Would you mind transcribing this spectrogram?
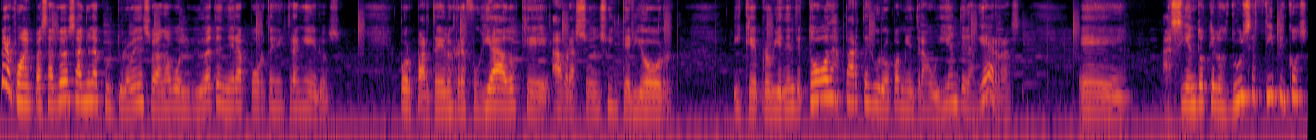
Pero con el pasar de los años la cultura venezolana volvió a tener aportes extranjeros por parte de los refugiados que abrazó en su interior y que provienen de todas partes de Europa mientras huían de las guerras. Eh, haciendo que los dulces típicos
